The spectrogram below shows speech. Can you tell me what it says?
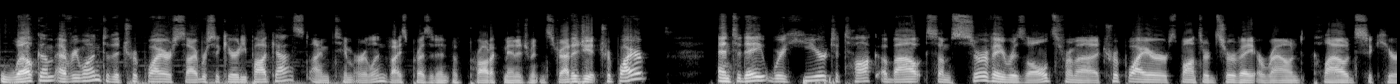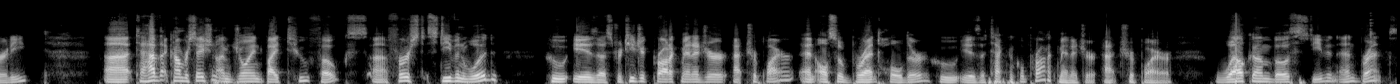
Welcome, everyone, to the Tripwire Cybersecurity Podcast. I'm Tim Erlin, Vice President of Product Management and Strategy at Tripwire. And today we're here to talk about some survey results from a Tripwire sponsored survey around cloud security. Uh, to have that conversation, I'm joined by two folks. Uh, first, Stephen Wood, who is a strategic product manager at Tripwire, and also Brent Holder, who is a technical product manager at Tripwire. Welcome both Stephen and Brent.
